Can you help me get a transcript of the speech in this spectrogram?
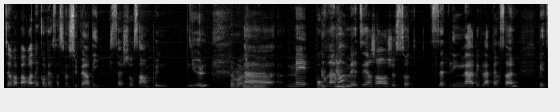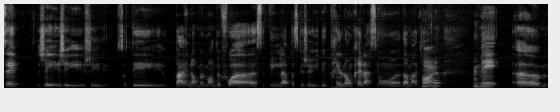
sais, on va pas avoir des conversations super deep, puis ça, je trouve ça un peu nul. Euh, mais pour vraiment me dire, genre, je saute cette ligne-là avec la personne. Puis, tu sais, j'ai- j'ai j'ai sauté pas énormément de fois euh, cette ligne-là parce que j'ai eu des très longues relations dans ma vie. Ouais. là. Mais euh,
